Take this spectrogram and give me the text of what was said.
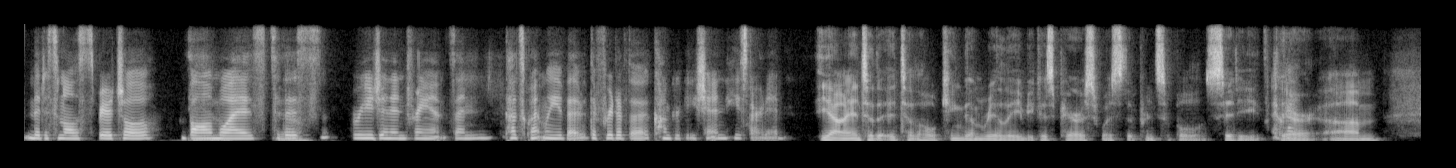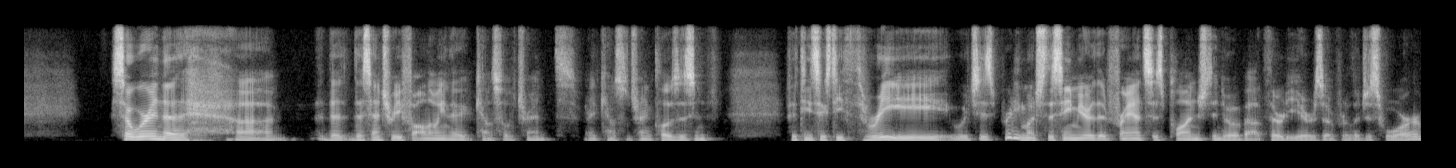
medicinal spiritual balm Yeah. was to Yeah. this region in France and consequently the, the fruit of the congregation he started? Yeah, into the into the whole kingdom really, because Paris was the principal city Okay. there. Um, so we're in the uh, the the century following the Council of Trent. Right, Council of Trent closes in 1563, which is pretty much the same year that France is plunged into about 30 years of religious war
